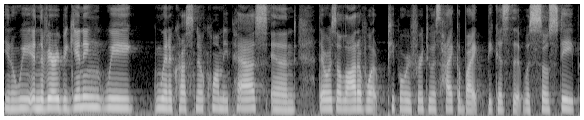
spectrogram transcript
You know, we in the very beginning we went across Snoqualmie Pass, and there was a lot of what people refer to as hike a bike because it was so steep,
